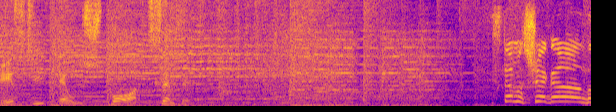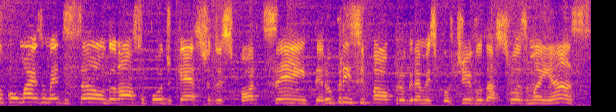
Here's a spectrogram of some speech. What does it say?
Este é o Sport Center. Estamos chegando com mais uma edição do nosso podcast do Sport Center, o principal programa esportivo das suas manhãs.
